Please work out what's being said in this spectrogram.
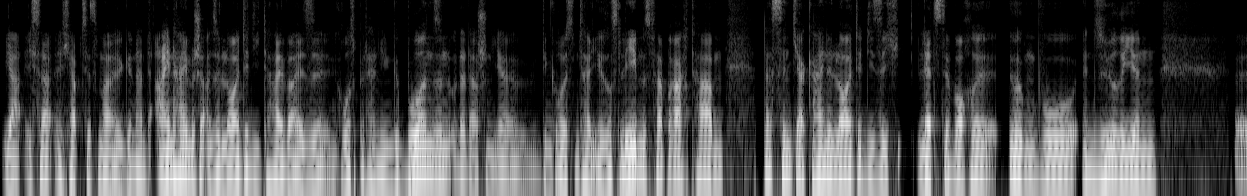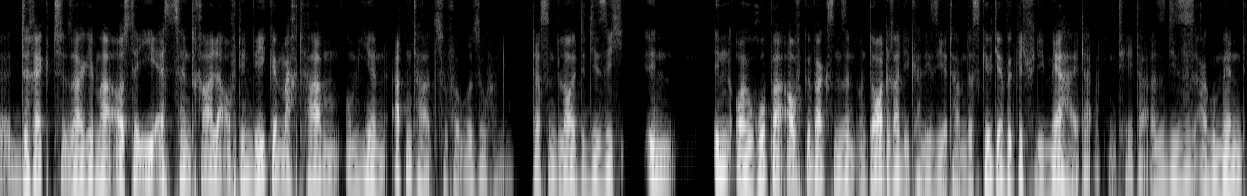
ja, ich sag, ich habe es jetzt mal genannt, Einheimische, also Leute, die teilweise in Großbritannien geboren sind oder da schon ihr, den größten Teil ihres Lebens verbracht haben. Das sind ja keine Leute, die sich letzte Woche irgendwo in Syrien äh, direkt, sage ich mal, aus der IS-Zentrale auf den Weg gemacht haben, um hier ein Attentat zu verursachen. Das sind Leute, die sich in in Europa aufgewachsen sind und dort radikalisiert haben. Das gilt ja wirklich für die Mehrheit der Attentäter. Also dieses Argument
